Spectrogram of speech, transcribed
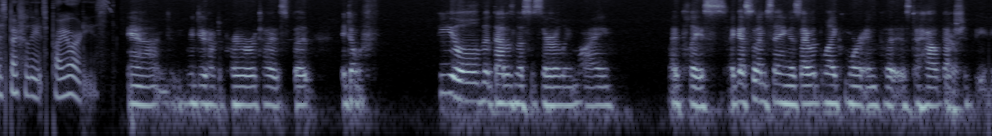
especially its priorities. And we do have to prioritize, but I don't feel that that is necessarily my my place. I guess what I'm saying is I would like more input as to how that yeah. should be.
